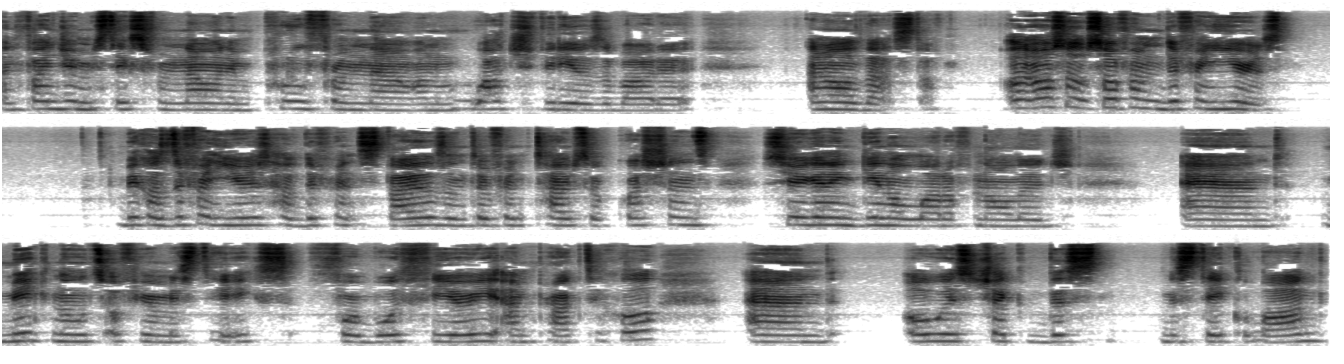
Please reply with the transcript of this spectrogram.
and find your mistakes from now and improve from now and watch videos about it and all that stuff. And also solve from different years because different years have different styles and different types of questions, so you're going to gain a lot of knowledge and make notes of your mistakes for both theory and practical and always check this mistake log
